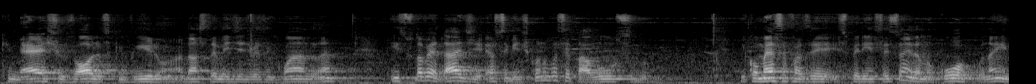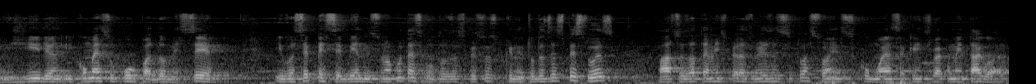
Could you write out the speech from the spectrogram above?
que mexe, os olhos que viram, dá uma tremidinha de vez em quando, né? Isso, na verdade, é o seguinte, quando você está lúcido e começa a fazer experiências, isso ainda no corpo, né, em vigília, e começa o corpo a adormecer, e você percebendo isso, não acontece com todas as pessoas, porque nem todas as pessoas passam exatamente pelas mesmas situações como essa que a gente vai comentar agora,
